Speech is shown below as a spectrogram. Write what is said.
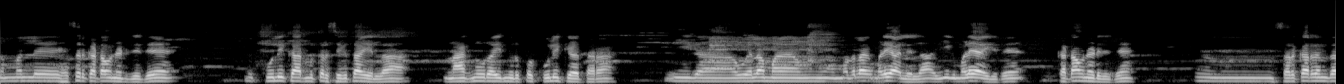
ನಮ್ಮಲ್ಲಿ ಹೆಸರು ಕಟಾವು ನಡೆದಿದೆ ಕೂಲಿ ಕಾರ್ಮಿಕರು ಸಿಗ್ತಾ ಇಲ್ಲ. ನಾಲ್ಕುನೂರು ಐದುನೂರು ರೂಪಾಯಿ ಕೂಲಿ ಕೇಳ್ತಾರೆ. ಈಗ ಅವೆಲ್ಲ ಮ ಮೊದಲಾಗಿ ಮಳೆ ಆಗಲಿಲ್ಲ ಈಗ ಮಳೆ ಆಗಿದೆ ಕಟಾವು ನಡೆದಿದೆ ಸರ್ಕಾರದಿಂದ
